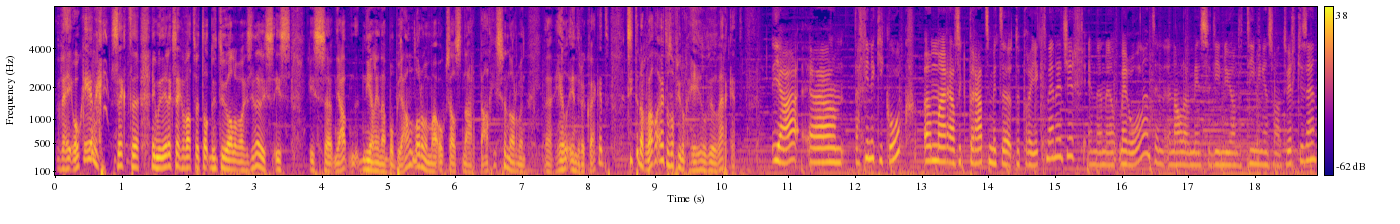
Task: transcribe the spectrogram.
Wij ook eerlijk gezegd. Uh, ik moet eerlijk zeggen, wat we tot nu toe allemaal gezien hebben, is, is, is uh, ja, niet alleen naar Bobbiaan normen, maar ook zelfs naar Belgische normen. heel indrukwekkend. Het ziet er nog wel uit alsof je nog heel veel werk hebt. Ja, uh, dat vind ik ook. Maar als ik praat met de, de projectmanager en, met Roland en, alle mensen die nu aan de teaming en zo aan het werken zijn,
